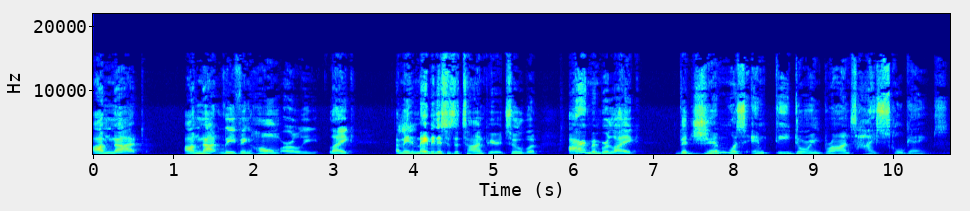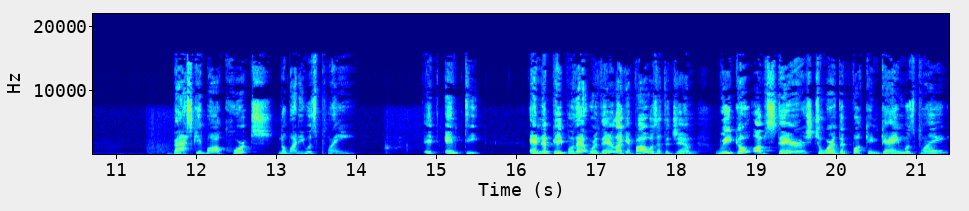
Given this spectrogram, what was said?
I'm not I'm not leaving home early. Like I mean maybe this is a time period too, but I remember like the gym was empty during Bron's high school games. Basketball courts, nobody was playing. It emptied. And the people that were there, like if I was at the gym, we'd go upstairs to where the fucking game was playing,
